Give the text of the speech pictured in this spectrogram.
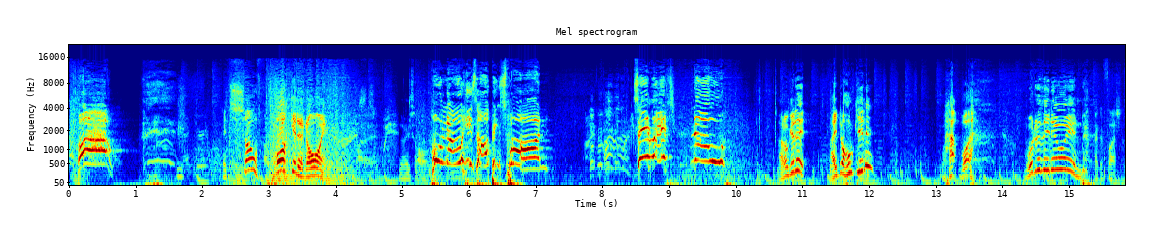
Oh! it's so fucking annoying. Nice. Oh no, he's hopping spawn! Sandwich! No! I don't get it. I don't get it. How, what? What are they doing? I can flash it.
